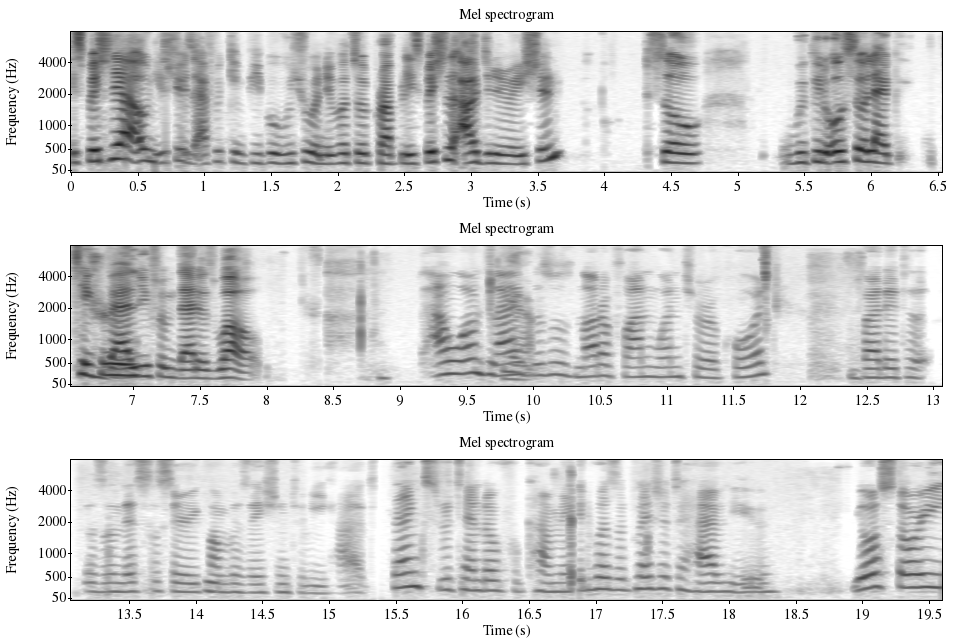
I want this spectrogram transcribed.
especially our own history as African people, which we were never taught properly, especially our generation. So we could also like take True. value from that as well. I won't lie, Yeah. this was not a fun one to record, but it uh, was a necessary conversation to be had. Thanks, Rutendo, for coming. It was a pleasure to have you. Your story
